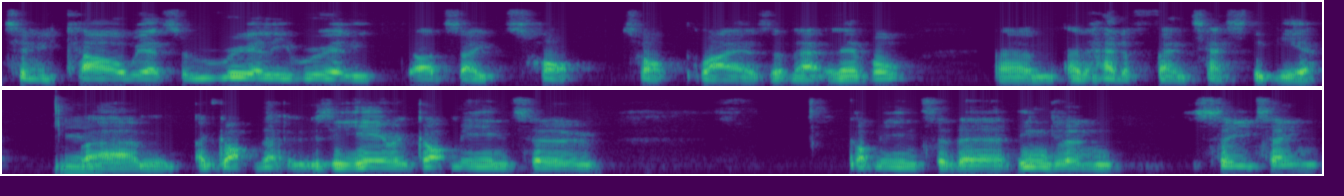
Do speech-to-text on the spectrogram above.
Timmy Cole. We had some really, really, I'd say top top players at that level, um, and had a fantastic year. Yeah. Um, I got that. It was a year. It got me into got me into the England C team.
